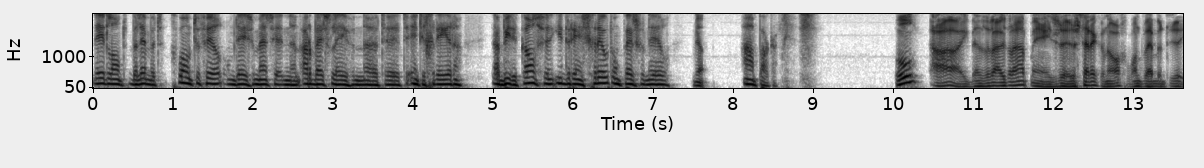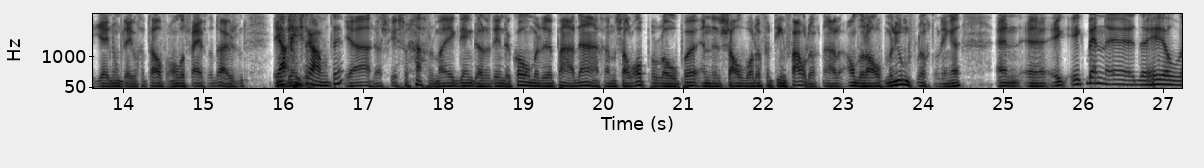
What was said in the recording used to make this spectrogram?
Nederland belemmert gewoon te veel om deze mensen in een arbeidsleven eh, te, te integreren. Daar bieden kansen. Iedereen schreeuwt om personeel. Ja. Aanpakken. Roel? Ja, ik ben het er uiteraard mee eens. Eh, sterker nog, want we hebben het, eh, jij noemt even een getal van 150.000. Ik Ja, denk- gisteravond, hè? Ja, dat is gisteravond. Maar ik denk dat het in de komende paar dagen zal oplopen. En het zal worden vertienvoudigd naar anderhalf miljoen vluchtelingen. En eh, ik, ik ben er heel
